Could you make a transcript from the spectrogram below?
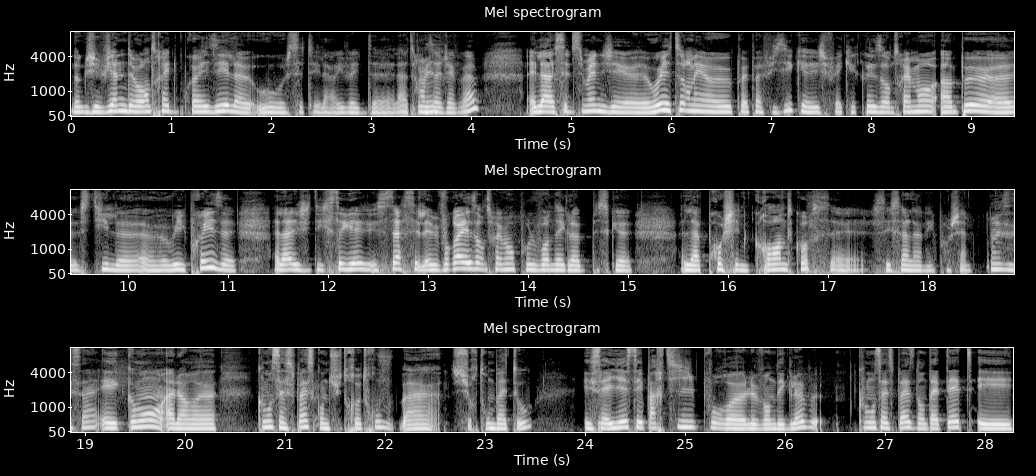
Donc je viens de rentrer du Brésil où c'était l'arrivée de la Transat Oui. Jacques Vabre. Et là cette semaine j'ai euh, retourné au prépa physique et j'ai fait quelques entraînements un peu euh, style euh, reprise. Et là j'ai dit ça c'est les vrais entraînements pour le Vendée Globe parce que la prochaine grande course c'est ça l'année prochaine. Ouais, c'est ça. Et comment, alors, euh, comment ça se passe quand tu te retrouves bah, sur ton bateau? Et ça y est, c'est parti pour euh, le Vendée Globe Comment ça se passe dans ta tête et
